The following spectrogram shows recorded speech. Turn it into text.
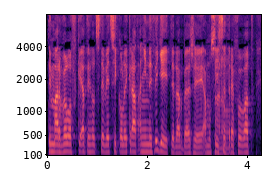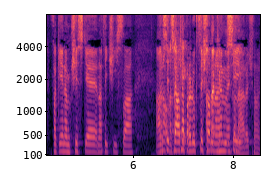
ty Marvelovky a tyhle ty věci kolikrát ani nevidějí ty dabeři a musí Ano. se trefovat fakt jenom čistě na ty čísla. Ano, prostě a celá taky- ta produkce šla a taky mnohem musí- jako náročná.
